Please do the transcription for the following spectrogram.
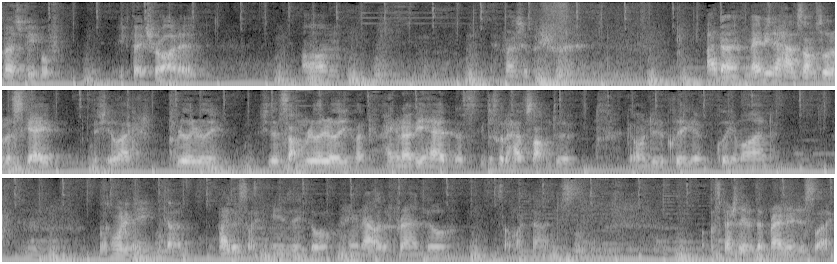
most people if they tried it? Um, most people try. I don't know. Maybe to have some sort of escape. If you're like really, really, if there's something really, really like hanging over your head, that's, you just gotta have something to go and do to clear your clear your mind. Mm. Like, what have you done? I just like music or hanging out with a friend or something like that. Just, especially with a friend who just like,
